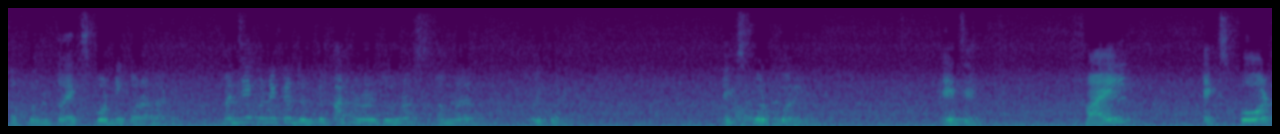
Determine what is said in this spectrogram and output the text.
তখন তো এক্সপোর্টই করা লাগে। বা যে কোনো একটা জনকে পাঠানোর জন্য আমরা ওই করি। এক্সপোর্ট করি। এই যে ফাইল এক্সপোর্ট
